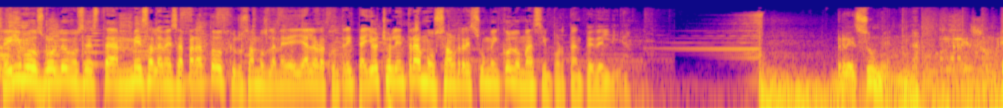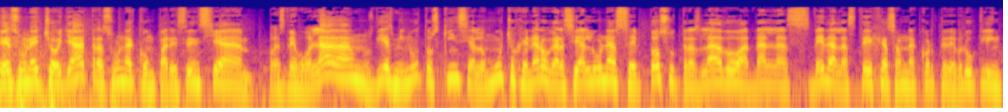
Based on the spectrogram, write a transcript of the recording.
Seguimos, volvemos a esta mesa, la mesa para todos. Cruzamos la media ya a la hora con 38. Le entramos a un resumen con lo más importante del día. Resumen. Es un hecho ya, tras una comparecencia pues de volada, unos 10 minutos, 15 a lo mucho, Genaro García Luna aceptó su traslado a Dallas, de Dallas, Texas, a una corte de Brooklyn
